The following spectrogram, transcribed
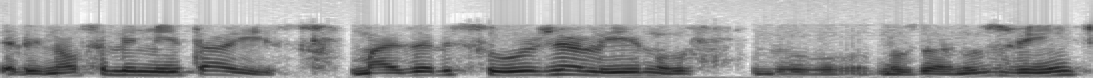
Ele não se limita a isso, mas ele surge ali no, no, nos anos 20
